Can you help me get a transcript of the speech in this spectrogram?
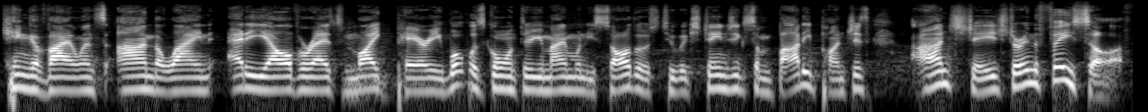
King of Violence on the line, Eddie Alvarez, Mike Perry. What was going through your mind when you saw those two exchanging some body punches on stage during the face-off?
